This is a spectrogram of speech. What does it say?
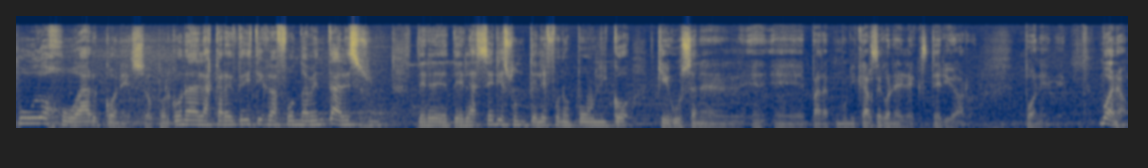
pudo jugar con eso. Porque una de las características fundamentales es un- de, de la serie es un teléfono público que usan en el- en- eh, para comunicarse con el exterior. Ponele. Bueno,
